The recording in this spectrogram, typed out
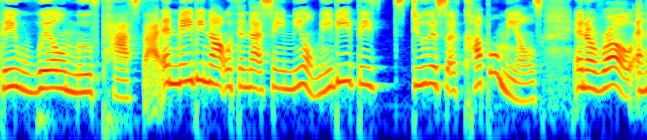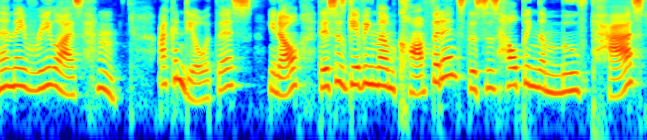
they will move past that. And maybe not within that same meal. Maybe they do this a couple meals in a row and then they realize, hmm, I can deal with this. You know, this is giving them confidence. This is helping them move past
